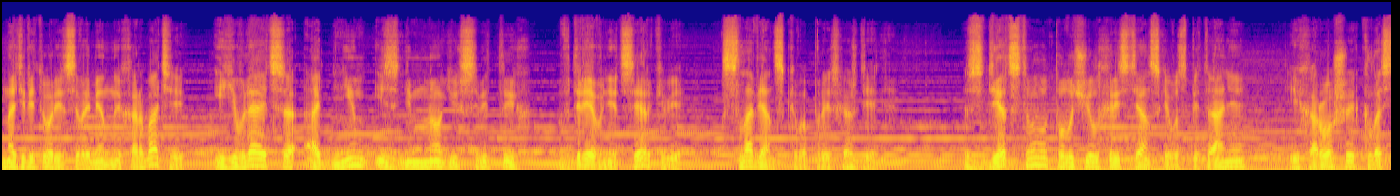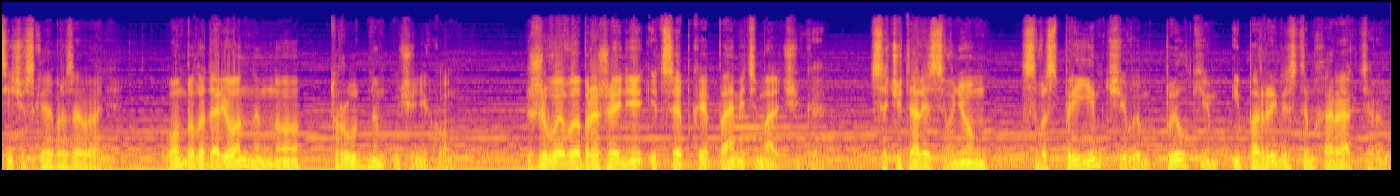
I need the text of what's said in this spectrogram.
на территории современной Хорватии и является одним из немногих святых в древней церкви славянского происхождения. С детства он получил христианское воспитание и хорошее классическое образование. Он был одаренным, но трудным учеником. Живое воображение и цепкая память мальчика сочетались в нем с восприимчивым, пылким и порывистым характером,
